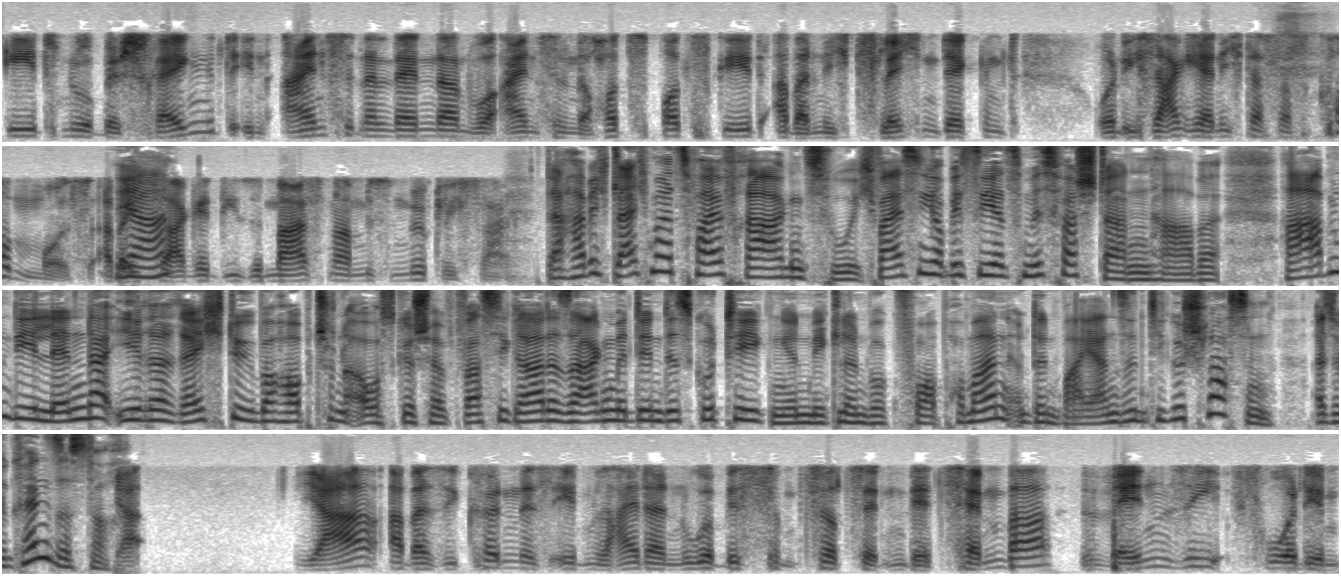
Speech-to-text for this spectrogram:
geht nur beschränkt in einzelnen Ländern, wo einzelne Hotspots geht, aber nicht flächendeckend. Und ich sage ja nicht, dass das kommen muss, aber ja. ich sage, diese Maßnahmen müssen möglich sein. Da habe ich gleich mal zwei Fragen zu. Ich weiß nicht, ob ich Sie jetzt missverstanden habe. Haben die Länder ihre Rechte überhaupt schon ausgeschöpft? Was Sie gerade sagen mit den Diskotheken in Mecklenburg-Vorpommern und in Bayern sind die geschlossen. Also können Sie es doch. Ja, ja, aber Sie können es eben leider nur bis zum 14. Dezember, wenn Sie vor dem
